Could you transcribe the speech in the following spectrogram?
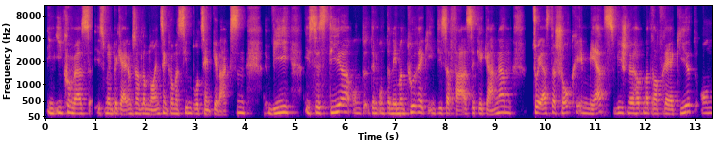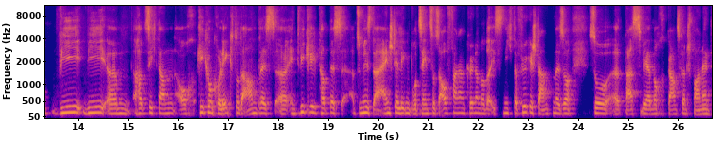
Im E-Commerce Vorjahres ist mein Bekleidungshandel um 19,7 Prozent gewachsen. Wie ist es dir und dem Unternehmen Turek in dieser Phase gegangen? Zuerst der Schock im März, wie schnell hat man darauf reagiert und wie, wie ähm, hat sich dann auch Click und Collect oder anderes äh, entwickelt? Hat es zumindest einen einstelligen Prozentsatz auffangen können oder ist nicht dafür gestanden? Also so, äh, das wäre noch ganz, ganz spannend,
